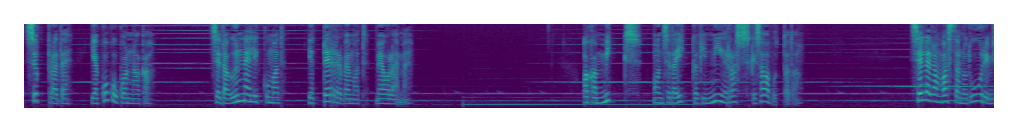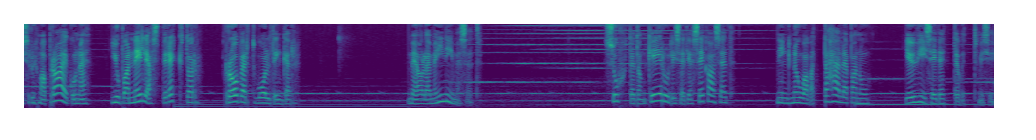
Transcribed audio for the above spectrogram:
sõprade ja kogukonnaga, seda õnnelikumad ja tervemad me oleme. aga miks on seda ikkagi nii raske saavutada? Sellele on vastanud uurimisrühma praegune, juba neljas direktor Robert Waldinger. me oleme inimesed. suhted on keerulised ja segased ning nõuavad tähelepanu ja ühiseid ettevõtmisi.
